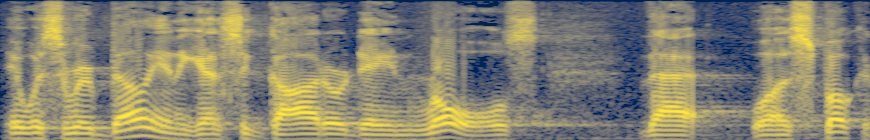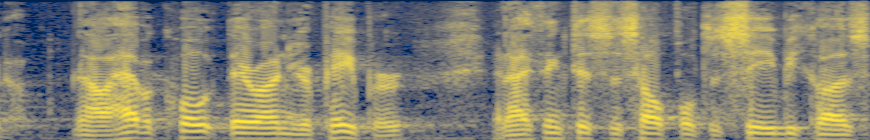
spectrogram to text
It was the rebellion against the God ordained roles that was spoken of. Now, I have a quote there on your paper, and I think this is helpful to see because,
